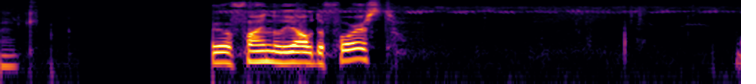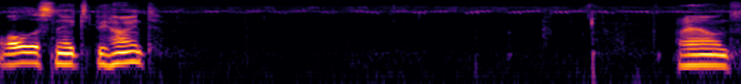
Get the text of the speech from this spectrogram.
Okay. We are finally out of the forest. All the snakes behind. And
